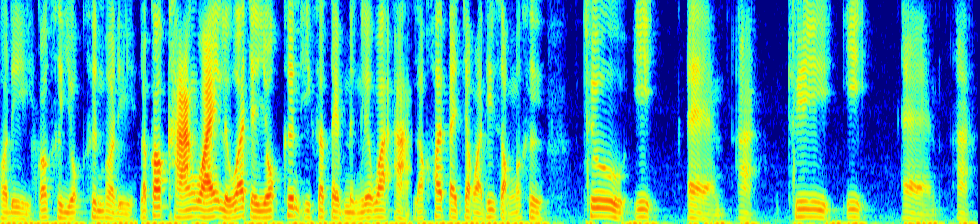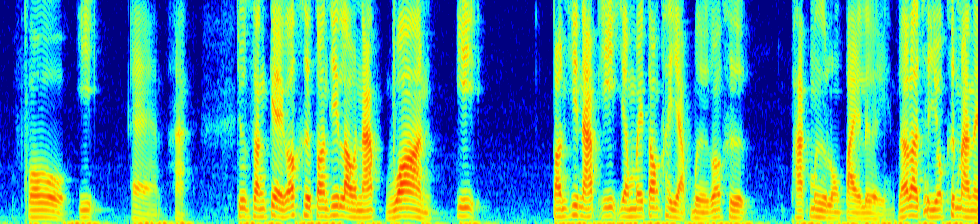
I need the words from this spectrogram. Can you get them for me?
พอดี ก็คือยกขึ้นพอดี แล้วก็ค้างไว้หรือว่าจะยกขึ้นอีกสเต็ปหนึ่งเรียกว่าอะแล้วค่อยไปจังหวะที่ 2 ก็คือ two อีแอนอะ three อีแอนอะ four อี and อะจุดสังเกตก็คือตอนที่เรานับ one อีตอนที่นับอียังไม่ต้องขยับมือก็คือพักมือลงไปเลย แล้วเราจะยกขึ้นมาใน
